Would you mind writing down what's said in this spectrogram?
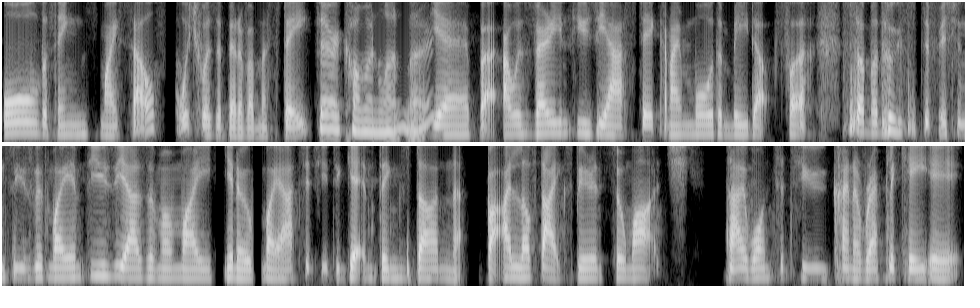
all the things myself, which was a bit of a mistake. Very common one, though. Yeah, but I was very enthusiastic and I more than made up for some of those deficiencies with my enthusiasm and my, you know, my attitude to getting things done. But I loved that experience so much. I wanted to kind of replicate it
